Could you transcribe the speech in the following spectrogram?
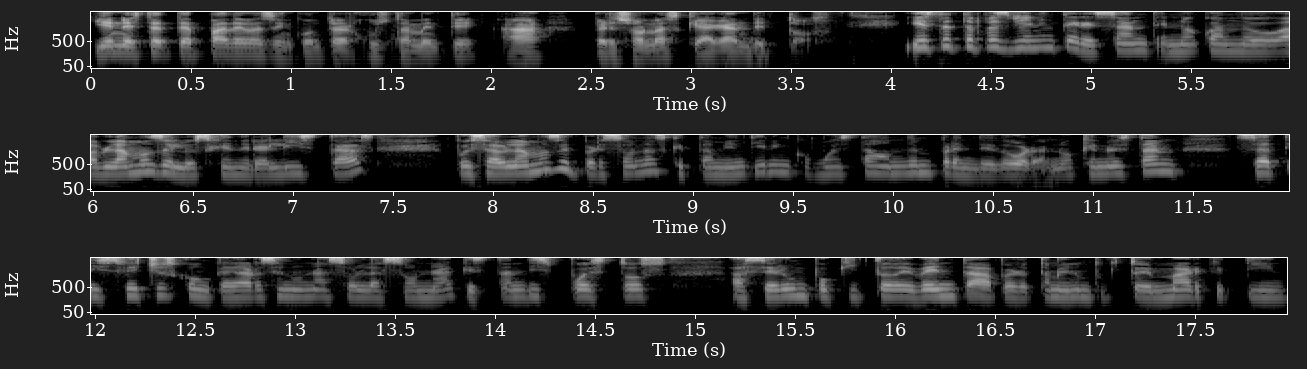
Y en esta etapa debes encontrar justamente a personas que hagan de todo. Y esta etapa es bien interesante, ¿no? Cuando hablamos de los generalistas, pues hablamos de personas que también tienen como esta onda emprendedora, ¿no? Que no están satisfechos con quedarse en una sola zona, que están dispuestos a hacer un poquito de venta, pero también un poquito de marketing.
